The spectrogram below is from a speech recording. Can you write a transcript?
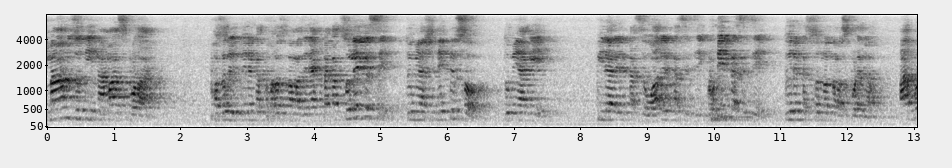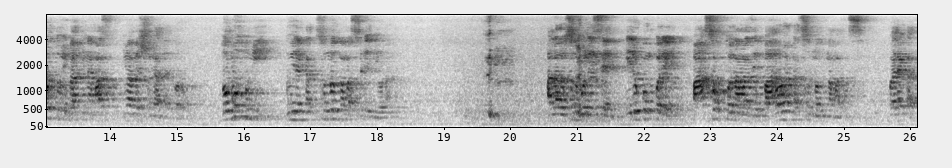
ইমাম যদি নামাজ পড়ায় ফজরের দুই রাকাত ফরজ নামাজের এক টাকা চলে গেছে, তুমি আসে দেখতেছো, তুমি আগে পিলারের কাছে, ওয়ালের কাছে যে, খুঁটির কাছে যে দুই রাকাত সুন্নত নামাজ পড়ে নাও, তারপর তুমি বাকি নামাজ ইমামের সঙ্গে আদায় করো। তবু তুমি দুই রাকাত সুন্নত নামাজ ছেড়ে দিও না। আল্লাহ রসুল বলেছেন, এরকম করে পাঁচ ওয়াক্ত নামাজে বারো রাকাত সুন্নত নামাজ আছে। কয় রাকাত?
